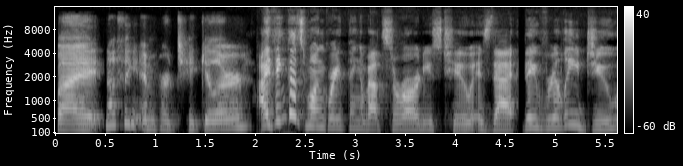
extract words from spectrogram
but nothing in particular. I think that's one great thing about sororities, too, is that they really do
